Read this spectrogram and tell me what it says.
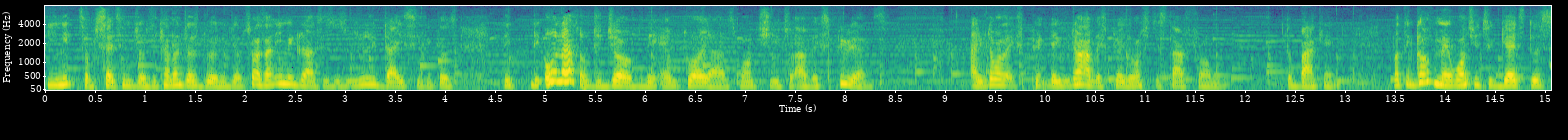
So you need some certain jobs. You cannot just do any job. So as an immigrant, it's, it's really dicey because the, the owners of the jobs, the employers want you to have experience. and if you don't want experience, if you don't have experience, they want you to start from the back end. But the government wants you to get this,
